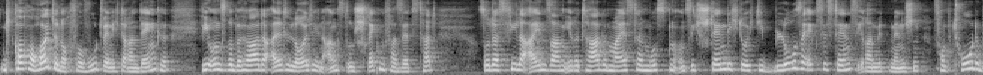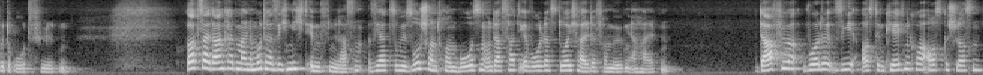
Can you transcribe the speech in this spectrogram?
Ich koche heute noch vor Wut, wenn ich daran denke, wie unsere Behörde alte Leute in Angst und Schrecken versetzt hat, so dass viele einsam ihre Tage meistern mussten und sich ständig durch die bloße Existenz ihrer Mitmenschen vom Tode bedroht fühlten. Gott sei Dank hat meine Mutter sich nicht impfen lassen. Sie hat sowieso schon Thrombosen und das hat ihr wohl das Durchhaltevermögen erhalten. Dafür wurde sie aus dem Kirchenchor ausgeschlossen,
